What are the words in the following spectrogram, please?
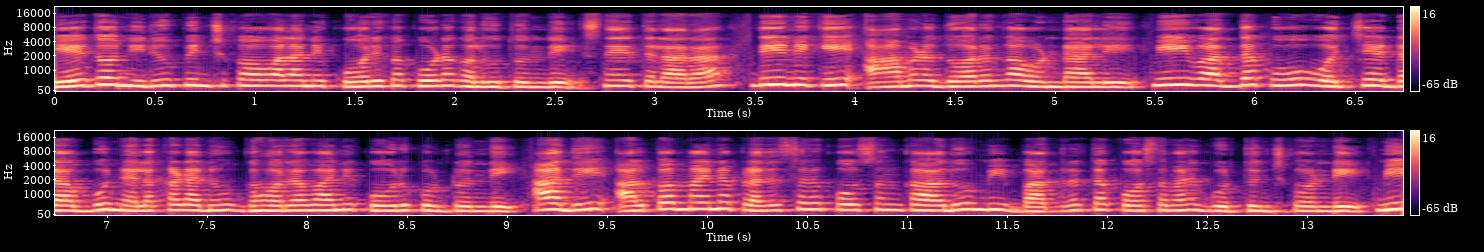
ఏదో నిరూపించుకోవాలనే కోరిక కూడా కలుగుతుంది. స్నేహితులారా దీనికి ఆమెడ దూరంగా ఉండాలి. మీ వద్దకు వచ్చే డబ్బు నిలకడను గౌరవాన్ని కోరుకుంటుంది. అది అల్పమైన ప్రదర్శన కోసం కాదు మీ భద్రత కోసమని గుర్తుంచుకోండి. మీ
